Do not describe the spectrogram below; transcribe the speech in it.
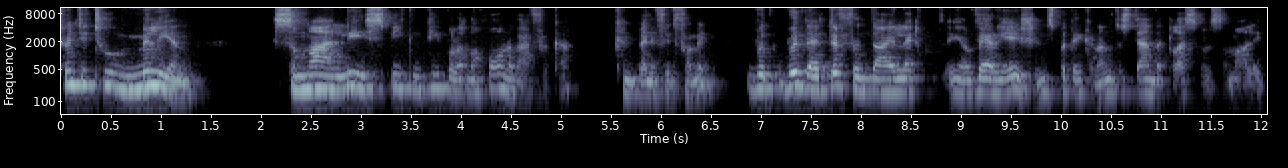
22 million Somali speaking people on the Horn of Africa can benefit from it with, with their different dialect you know, variations, but they can understand the classical Somali.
